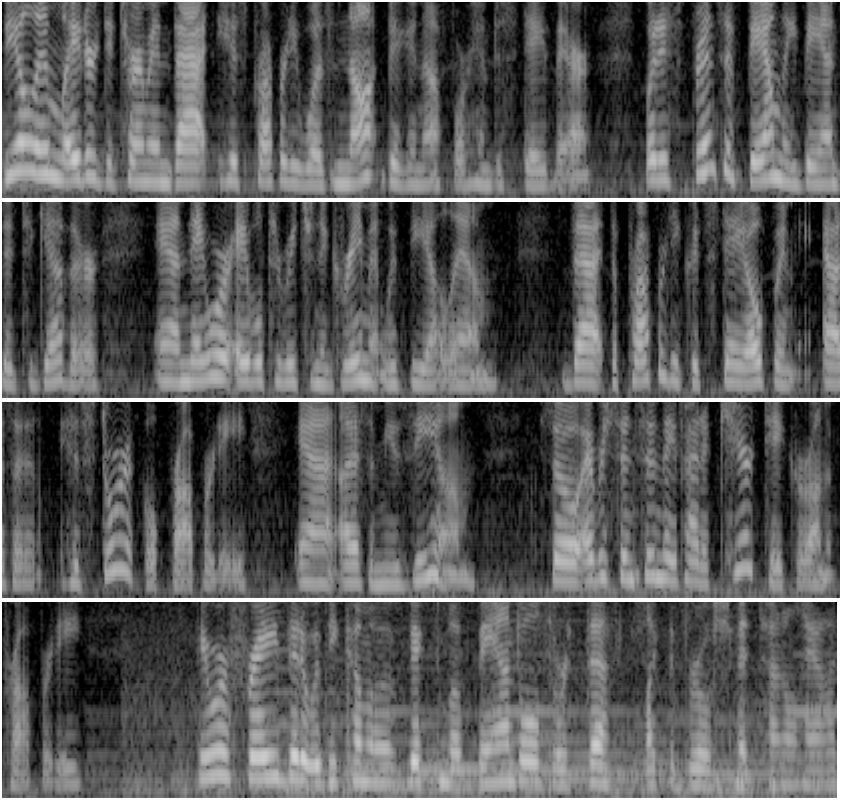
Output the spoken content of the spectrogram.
BLM later determined that his property was not big enough for him to stay there, but his friends and family banded together and they were able to reach an agreement with BLM that the property could stay open as a historical property and as a museum. So ever since then they've had a caretaker on the property. They were afraid that it would become a victim of vandals or theft like the Burro Schmidt Tunnel had.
